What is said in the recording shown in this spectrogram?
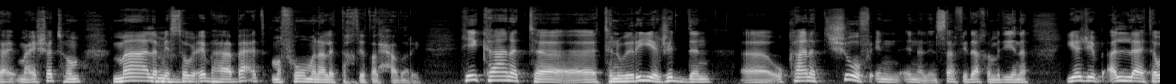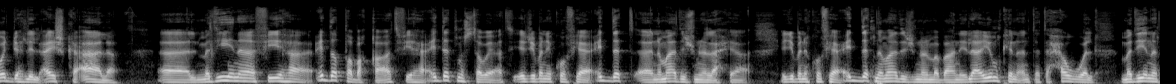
معيشتهم ما لم يستوعبها بعد مفهومنا للتخطيط الحضري. هي كانت آه، تنويرية جدا آه، وكانت تشوف ان إن الإنسان في داخل المدينة يجب ألا يتوجه للعيش كآلة. آه، المدينة فيها عدة طبقات فيها عدة مستويات. يجب أن يكون فيها عدة آه، نماذج من الأحياء. يجب أن يكون فيها عدة نماذج من المباني. لا يمكن أن تتحول مدينة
